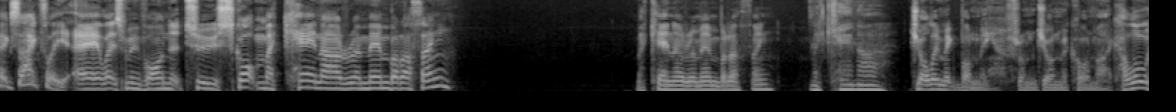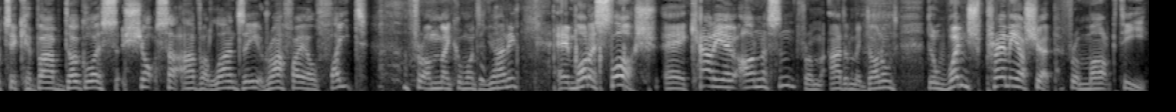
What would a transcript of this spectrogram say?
Exactly. Uh, let's move on to Scott McKenna. Remember a thing? McKenna, remember a thing? McKenna. Jolly McBurney from John McCormack. Hello to Kebab Douglas, Shots at Arveladze, Raphael Fight from Michael Montagnani, uh, Morris Slosh, uh, Carry Out Arneson from Adam McDonald, The Winch Premiership from Mark T.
